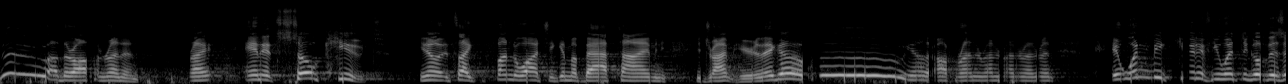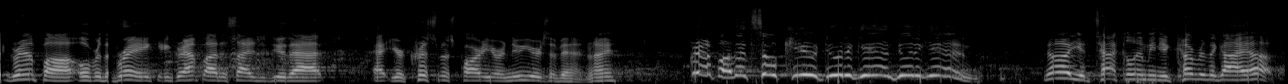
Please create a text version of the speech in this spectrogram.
Woo! Oh, they're off and running, right? And it's so cute. You know, it's like fun to watch. You give them a bath time, and you, dry them. Here they go. Woo! You know, they're off running, running, running, running, running. It wouldn't be cute if you went to go visit Grandpa over the break, and Grandpa decided to do that at your Christmas party or a New Year's event, right? Grandpa, that's so cute. Do it again. Do it again. No, you tackle him and you cover the guy up.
